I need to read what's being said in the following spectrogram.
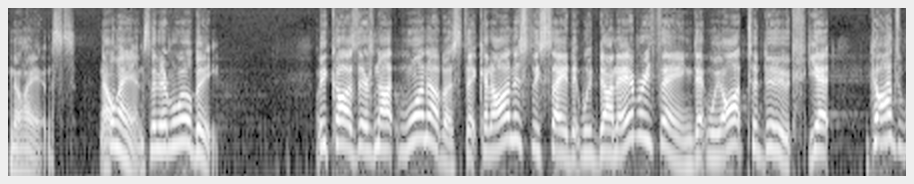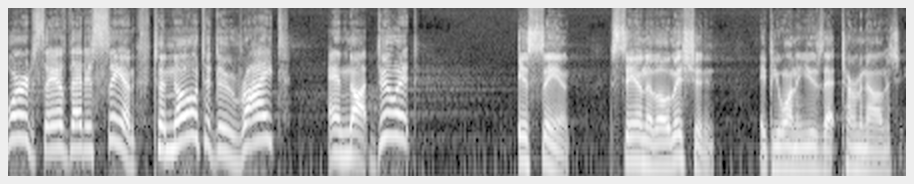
No hands. No hands. There never will be because there's not one of us that can honestly say that we've done everything that we ought to do. Yet God's word says that is sin. To know to do right and not do it is sin. Sin of omission, if you want to use that terminology.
